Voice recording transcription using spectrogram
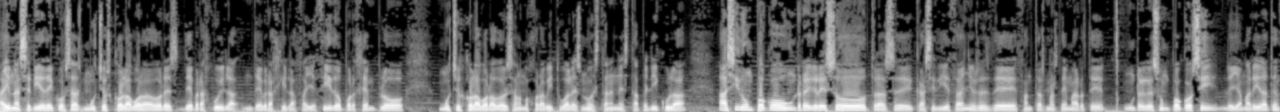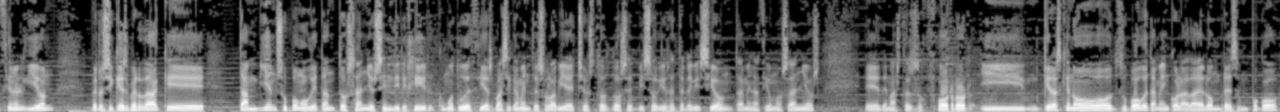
Hay una serie de cosas, muchos colaboradores, Debra Gil, Debra Gil ha fallecido, por ejemplo, muchos colaboradores a lo mejor habituales no están en esta película. Ha sido un poco un regreso, tras eh, casi 10 años desde Fantasmas de Marte, un regreso un poco, sí, le llamaría la atención el guion, pero sí que es verdad que también supongo que tantos años sin dirigir, como tú decías, básicamente solo había hecho estos dos episodios de televisión, también hace unos años, eh, de Masters of Horror, y quieras que no, supongo que también con la edad del hombre es un poco,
